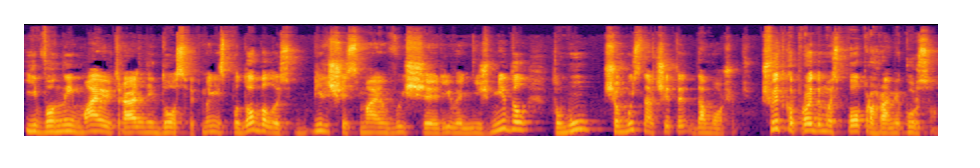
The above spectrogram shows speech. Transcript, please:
І вони мають реальний досвід. Мені сподобалось. Більшість має вищий рівень ніж мідл, тому чомусь навчити да можуть. Швидко пройдемось по програмі курсу.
